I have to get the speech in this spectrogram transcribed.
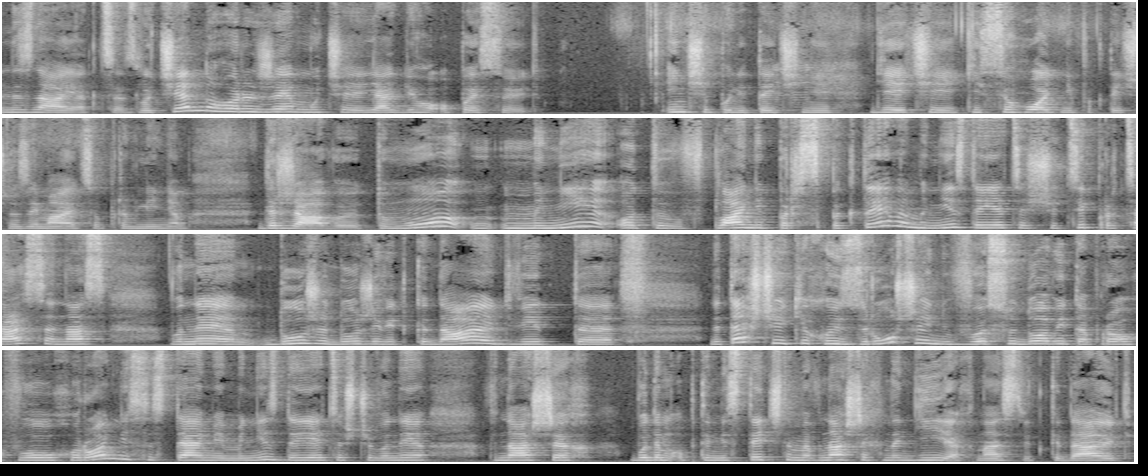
не знаю, як це злочинного режиму, чи як його описують інші політичні діячі, які сьогодні фактично займаються управлінням державою. Тому мені, от в плані перспективи, мені здається, що ці процеси нас вони дуже дуже відкидають від. Е, не те, що якихось зрушень в судовій та правоохоронній системі, мені здається, що вони в наших, будемо оптимістичними, в наших надіях нас відкидають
